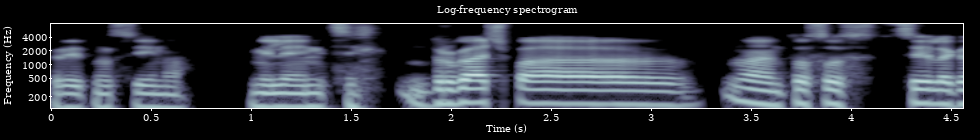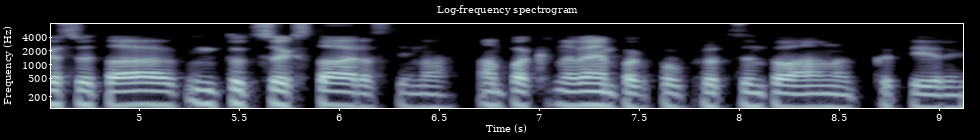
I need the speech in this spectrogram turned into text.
verjetno sino milenici. Drugače pa, vem, to so z celega sveta in tudi vseh starosti, no. ampak ne vem pa po procentualno, kateri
